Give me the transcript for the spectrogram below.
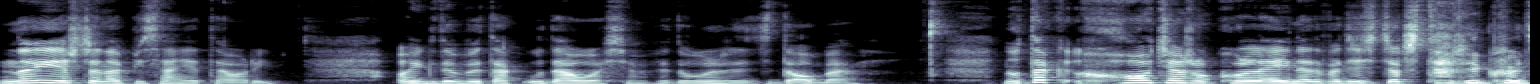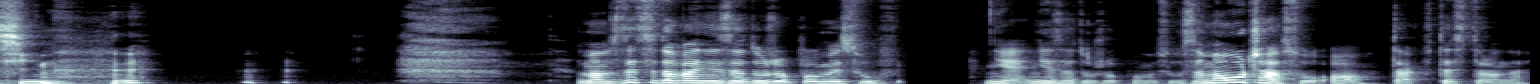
no i jeszcze napisanie teorii. Oj, gdyby tak udało się wydłużyć dobę. No tak chociaż o kolejne 24 godziny. mam zdecydowanie za dużo pomysłów. Nie, nie za dużo pomysłów, za mało czasu. O, tak, w tę stronę.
